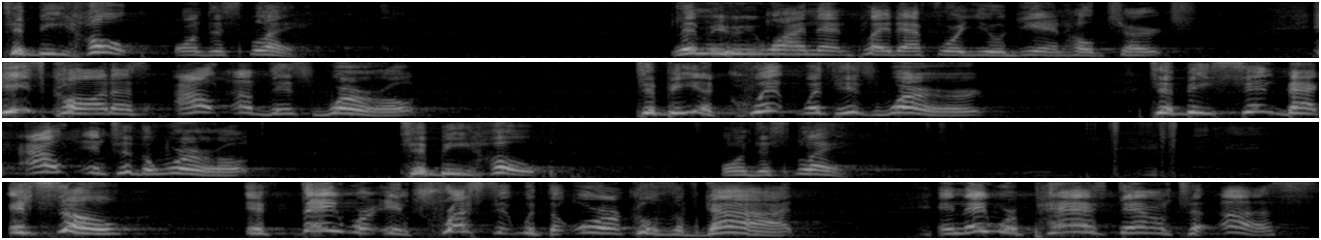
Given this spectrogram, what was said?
to be hope on display. Let me rewind that and play that for you again, Hope Church. He's called us out of this world to be equipped with his word, to be sent back out into the world to be hope on display. And so, if they were entrusted with the oracles of God and they were passed down to us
